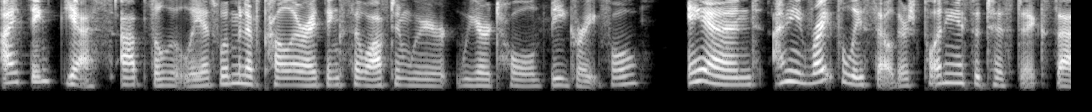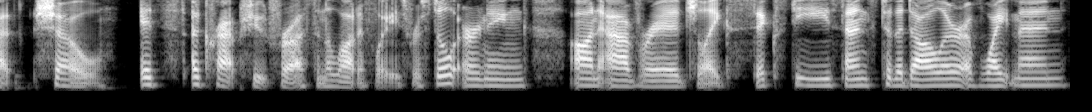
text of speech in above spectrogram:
I think yes, absolutely. As women of color, I think so often we're we are told be grateful. And I mean rightfully so. There's plenty of statistics that show it's a crapshoot for us in a lot of ways. We're still earning on average like 60 cents to the dollar of white men.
